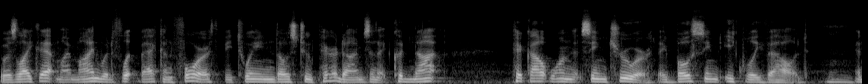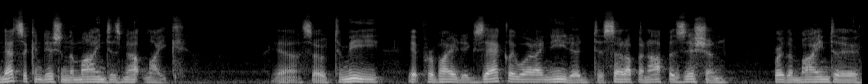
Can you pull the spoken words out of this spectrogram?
It was like that. My mind would flip back and forth between those two paradigms, and it could not pick out one that seemed truer. They both seemed equally valid. Mm. And that's a condition the mind does not like. Yeah, so to me, it provided exactly what I needed to set up an opposition for the mind to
